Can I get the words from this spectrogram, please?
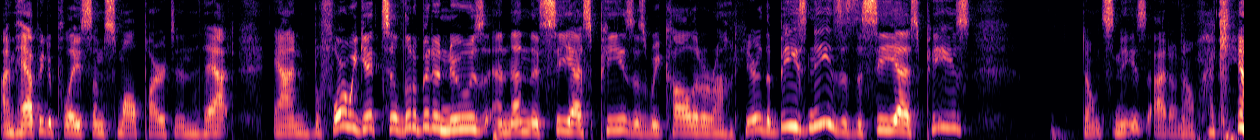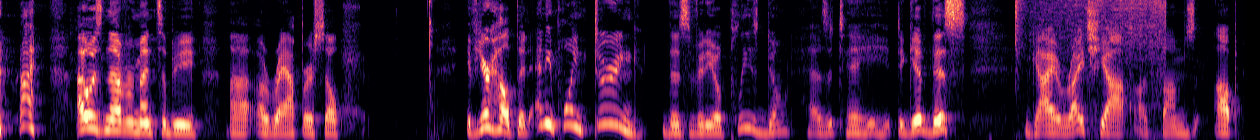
I'm happy to play some small part in that. And before we get to a little bit of news and then the CSPs, as we call it around here, the bee's knees is the CSPs don't sneeze. I don't know. I can't write. I was never meant to be uh, a rapper. So if you're helped at any point during this video, please don't hesitate to give this guy right here a thumbs up.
